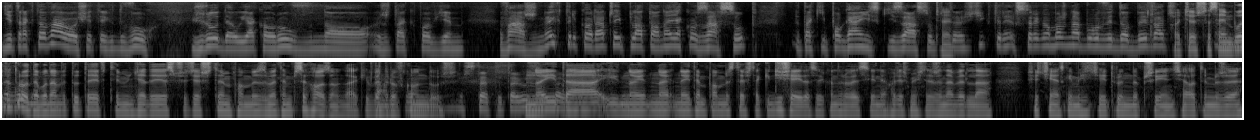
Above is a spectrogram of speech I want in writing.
nie traktowało się tych dwóch źródeł jako równo, że tak powiem, ważnych, tylko raczej Platona jako zasób, taki pogański zasób tak. treści, który, z którego można było wydobywać. Chociaż czasami było to trudne, bo nawet tutaj w tym dziale jest przecież ten pomysł z metempsychozą, tak, i wędrówką tak, dusz. Niestety, to już no i, ta, i, no, no, no, i ten pomysł też taki dzisiaj dosyć kontrowersyjny, chociaż myślę, że nawet dla chrześcijańskiej myśli trudny do przyjęcia o tym, że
